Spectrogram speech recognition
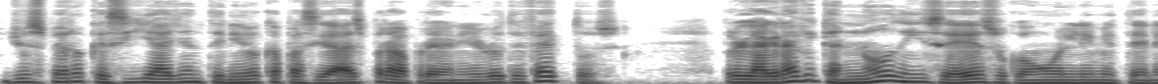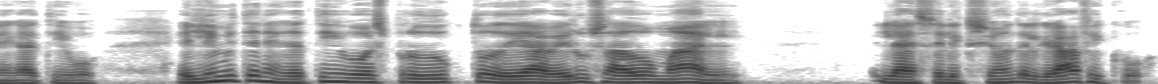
yo espero que sí hayan tenido capacidades para prevenir los defectos, pero la gráfica no dice eso con un límite negativo. El límite negativo es producto de haber usado mal la selección del gráfico.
